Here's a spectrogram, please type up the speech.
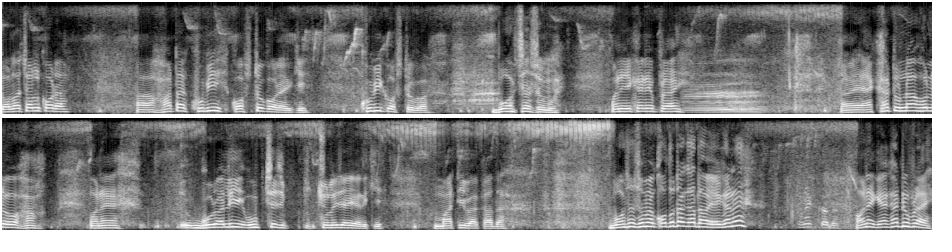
চলাচল করা হাঁটা খুবই কষ্টকর আর কি। খুবই কষ্টকর বর্ষার সময়। মানে এখানে প্রায় এক হাঁটু না হলেও হা মানে গোড়ালি উপচে চলে যায় আর কি মাটি বা কাদা। বর্ষার সময় কতটা কাদা হয় এখানে? অনেক কথা অনেক এক হাঁটু প্রায়?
